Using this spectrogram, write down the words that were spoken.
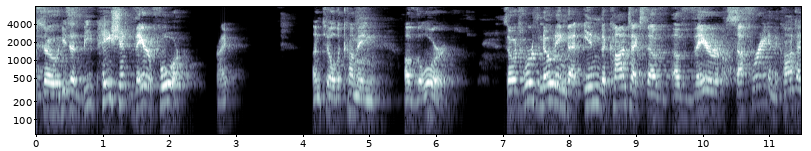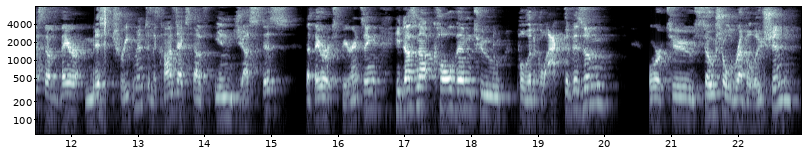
so he says, Be patient, therefore, right? Until the coming of the Lord. So it's worth noting that in the context of, of their suffering, in the context of their mistreatment, in the context of injustice that they were experiencing, he does not call them to political activism or to social revolution,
